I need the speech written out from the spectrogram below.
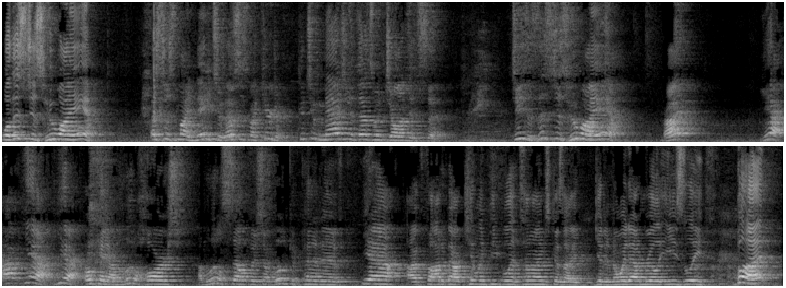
Well, this is just who I am. That's just my nature. That's just my character. Could you imagine if that's what John had said? Jesus, this is just who I am, right? Yeah, I, yeah, yeah. Okay, I'm a little harsh. I'm a little selfish. I'm a little competitive. Yeah, I've thought about killing people at times because I get annoyed at them really easily. But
